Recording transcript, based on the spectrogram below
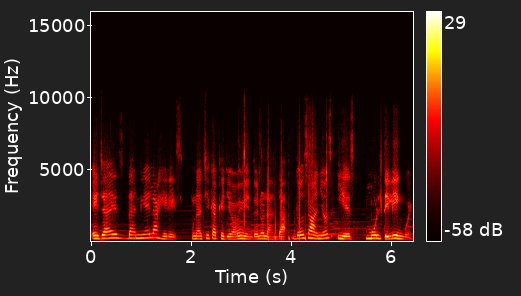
Ella es Daniela Jerez, una chica que lleva viviendo en Holanda dos años y es multilingüe.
